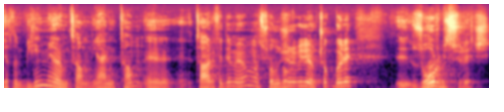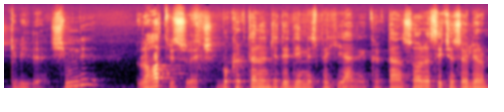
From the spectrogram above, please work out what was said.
Ya da bilmiyorum tam. Yani tam e, tarif edemiyorum ama sonucunu biliyorum. Çok böyle e, zor bir süreç gibiydi. Şimdi rahat bir süreç. Bu 40'tan önce dediğimiz peki yani 40'tan sonrası için söylüyorum.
